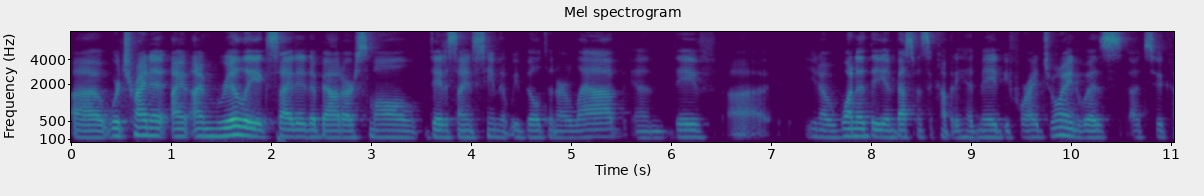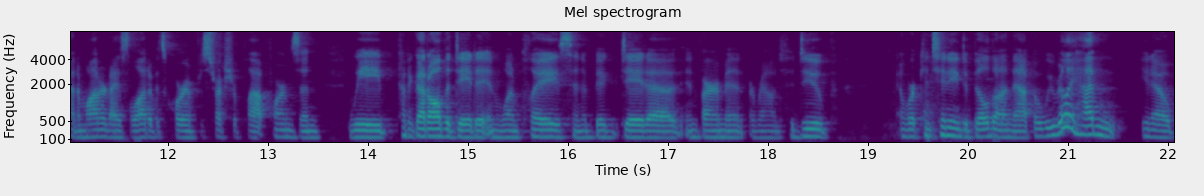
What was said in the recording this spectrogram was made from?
Uh, we're trying to. I, I'm really excited about our small data science team that we built in our lab, and they've. Uh, you know, one of the investments the company had made before I joined was uh, to kind of modernize a lot of its core infrastructure platforms and we kind of got all the data in one place in a big data environment around Hadoop. And we're continuing to build on that. But we really hadn't, you know,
